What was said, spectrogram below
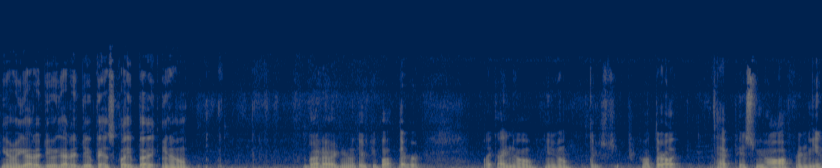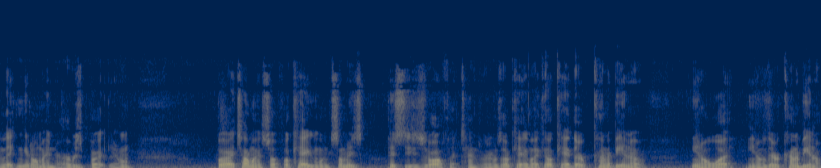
you know, you gotta do, you gotta do basically. But, you know, but, uh, you know, there's people out there, like, I know, you know, there's people out there, like, that piss me off and, you know, they can get on my nerves, but, you know, but I tell myself, okay, when somebody's pisses off at times, when I was okay, like okay, they're kind of being a, you know what, you know, they're kind of being a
